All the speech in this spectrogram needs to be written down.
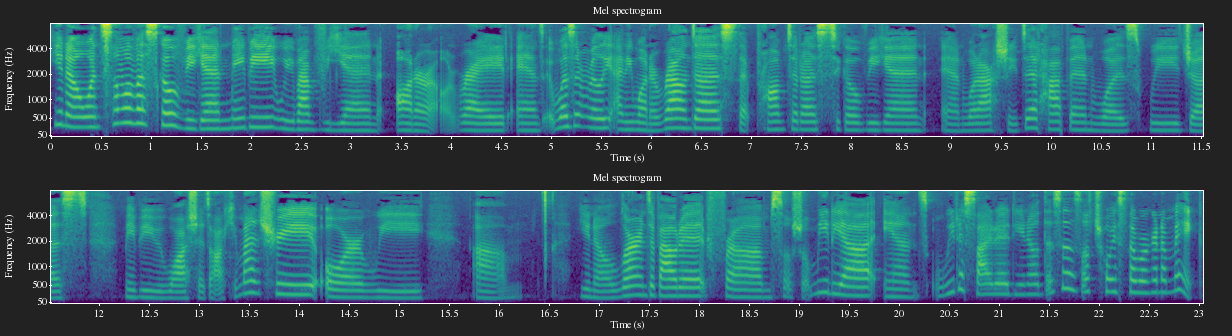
you know, when some of us go vegan, maybe we went vegan on our own, right? And it wasn't really anyone around us that prompted us to go vegan. And what actually did happen was we just maybe we watched a documentary or we, um, you know, learned about it from social media and we decided, you know, this is a choice that we're going to make.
